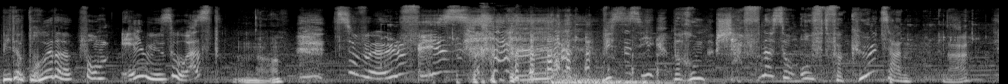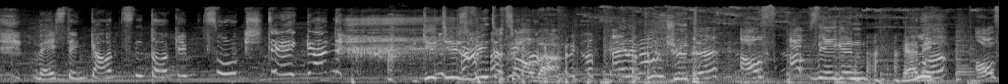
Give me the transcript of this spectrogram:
wie der Bruder vom Elvis heißt? Na, Zwölf ist. wissen Sie, warum Schaffner so oft verkühlt sind? na, Weil sie den ganzen Tag im Zug stehen. Gittis Winterzauber. Eine Punschhütte auf Abwägen. Herrlich. Nur auf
